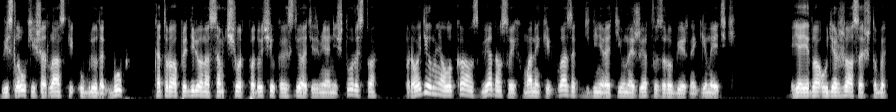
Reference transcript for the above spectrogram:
Веслоухий шотландский ублюдок Буб, которого определенно сам черт подучил, как сделать из меня ничтожество, проводил меня лукавым взглядом своих маленьких глазок дегенеративной жертвы зарубежной генетики. Я едва удержался, чтобы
